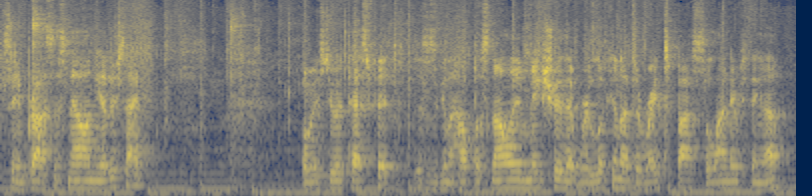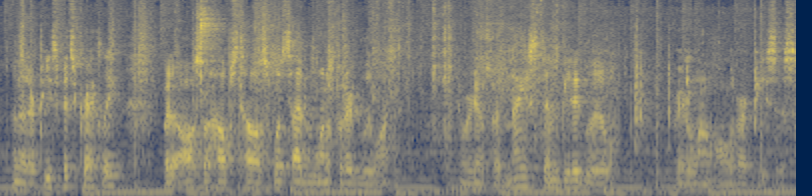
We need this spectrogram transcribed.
Same process now on the other side. Always do a test fit. This is gonna help us not only make sure that we're looking at the right spots to line everything up and that our piece fits correctly, but it also helps tell us what side we wanna put our glue on. And we're gonna put a nice thin bead of glue right along all of our pieces.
